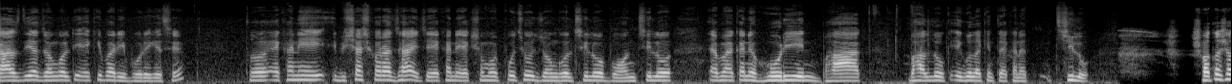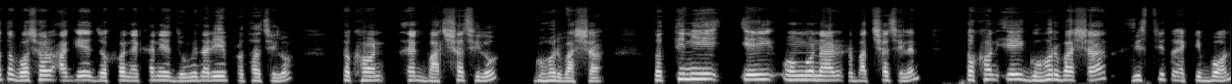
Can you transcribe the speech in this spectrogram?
গাছ দিয়ে জঙ্গলটি একেবারেই ভরে গেছে। তো এখানে বিশ্বাস করা যায় যে এখানে একসময় প্রচুর জঙ্গল ছিল, বন ছিল, এবং এখানে হরিণ ভাগ ভাল্লুক এগুলো কিন্তু এখানে ছিল। শত শত বছর আগে যখন এখানে জমিদারি প্রথা ছিল, তখন এক বাদশা ছিল গোহর বাদশাহ। তো তিনি এই অঙ্গনার বাদশাহ ছিলেন। তখন এই গোহর বাসার বিস্তৃত একটি বন।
